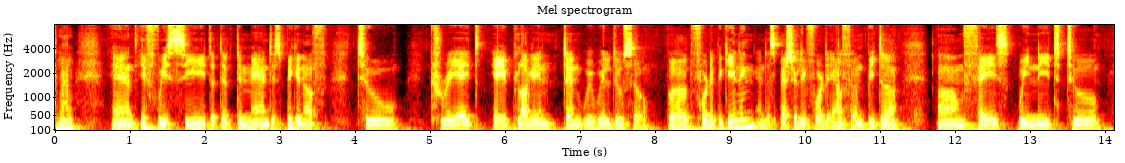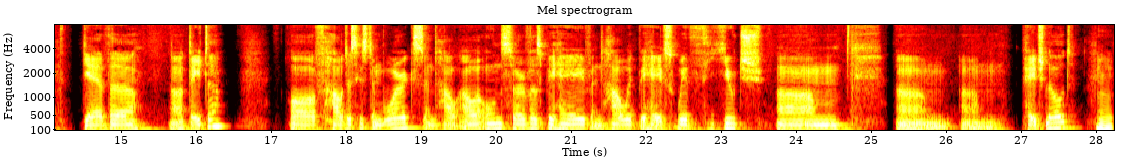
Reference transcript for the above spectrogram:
Mm-hmm. and if we see that the demand is big enough to create a plugin, then we will do so. But for the beginning, and especially for the alpha and beta um, phase, we need to gather uh, data of how the system works and how our own servers behave and how it behaves with huge um, um, um, page load mm.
